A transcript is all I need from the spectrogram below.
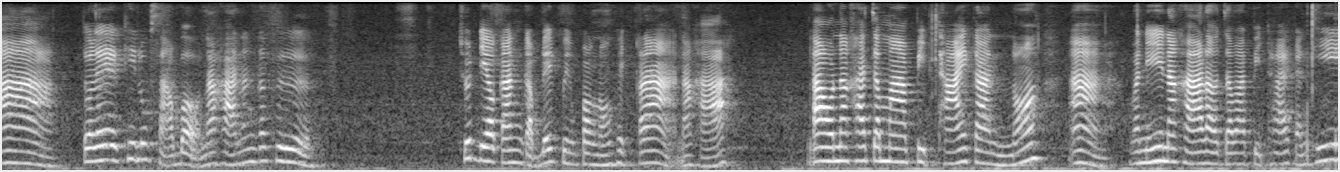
อ่าตัวเลขที่ลูกสาวบอกนะคะ นั่นก็คือ ชุดเดียวกันกับเลขปิงปองน้องเพชรกล้านะคะ เรานะคะจะมาปิดท้ายกันเนาะอ่าวันนี้นะคะเราจะมาปิดท้ายกันที่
